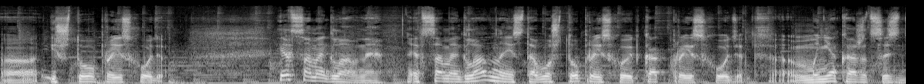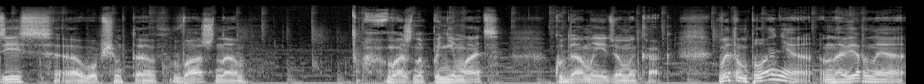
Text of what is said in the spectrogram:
э, и что происходит. Это самое главное. Это самое главное из того, что происходит, как происходит. Мне кажется, здесь, э, в общем-то, важно, важно понимать, куда мы идем и как. В этом плане, наверное,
